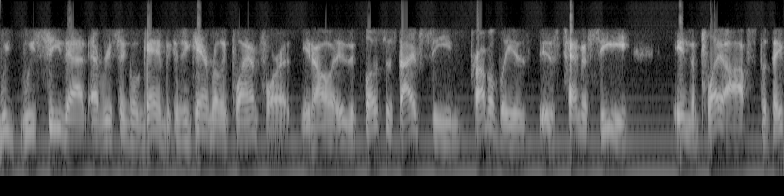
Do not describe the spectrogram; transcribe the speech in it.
we we see that every single game because you can't really plan for it. You know, the closest I've seen probably is is Tennessee in the playoffs, but they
